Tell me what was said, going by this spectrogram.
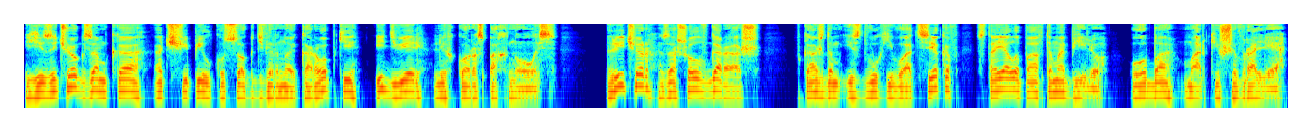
Язычок замка отщепил кусок дверной коробки, и дверь легко распахнулась. Ричард зашел в гараж — в каждом из двух его отсеков стояло по автомобилю, оба марки «Шевроле».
